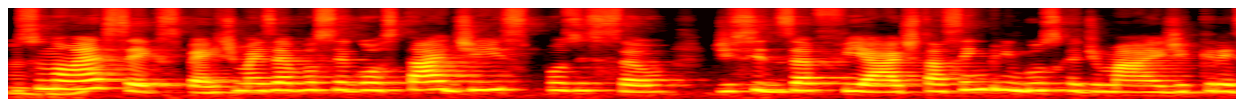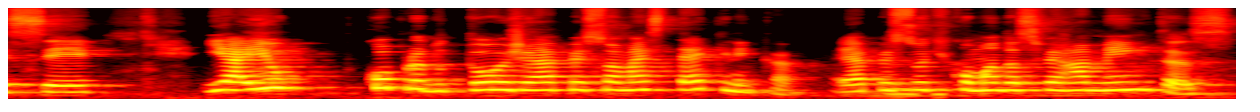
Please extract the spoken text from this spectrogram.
Isso uhum. não é ser expert, mas é você gostar de exposição, de se desafiar, de estar sempre em busca de mais, de crescer. E aí o coprodutor já é a pessoa mais técnica, é a pessoa que comanda as ferramentas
